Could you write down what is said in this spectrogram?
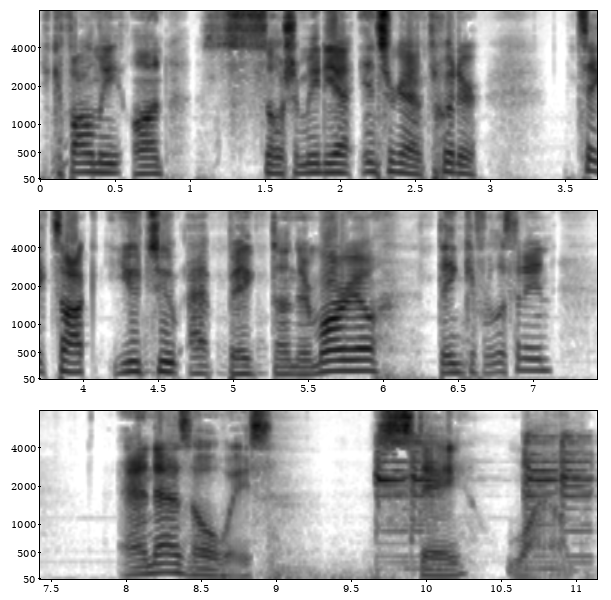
You can follow me on social media Instagram, Twitter, TikTok, YouTube at Big Thunder Mario. Thank you for listening. And as always, stay wild.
